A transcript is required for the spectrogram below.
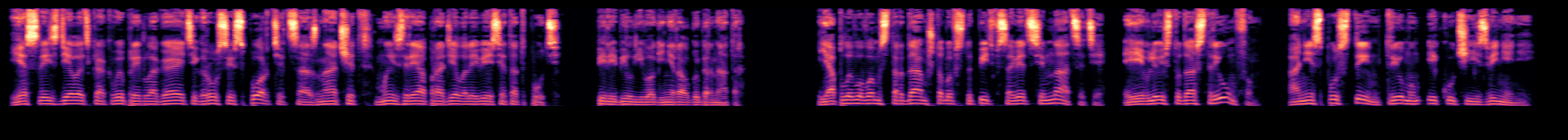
Если сделать, как вы предлагаете, груз испортится, а значит, мы зря проделали весь этот путь», — перебил его генерал-губернатор. Я плыву в Амстердам, чтобы вступить в Совет 17, и явлюсь туда с триумфом, а не с пустым трюмом и кучей извинений.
